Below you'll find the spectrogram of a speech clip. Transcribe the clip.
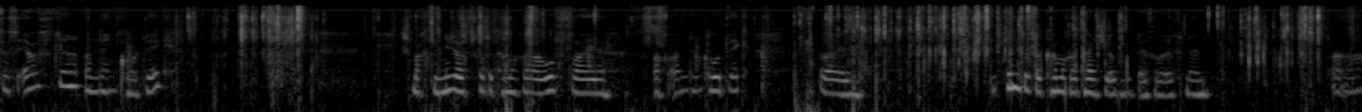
Das erste an den Code weg. Ich mache die nicht vor der Kamera auf, weil auch an den Code weg, weil hinter der Kamera kann ich irgendwie besser öffnen. Ah.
